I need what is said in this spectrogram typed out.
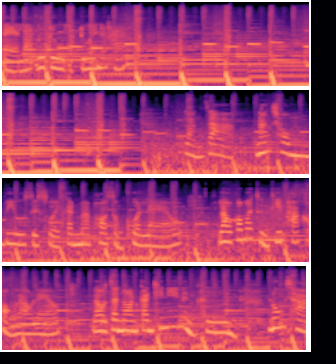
แต่ละฤดูอีกด้วยนะคะ นั่งชมวิวสวยๆกันมาพอสมควรแล้ว เราก็มาถึงที่พักของเราแล้ว เราจะนอนกันที่นี่หนึ่งคืน รุ่งเช้า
